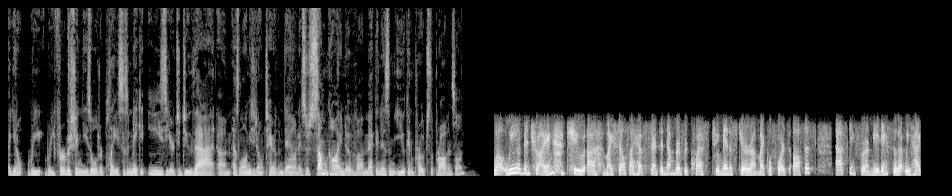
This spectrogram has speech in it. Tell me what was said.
you know, re- refurbishing these older places and make it easier to do that um, as long as you don't tear them down? Is there some kind of uh, mechanism you can approach the province on? Well, we have been trying to, uh, myself, I have sent a number of requests to Minister uh, Michael Ford's office asking for a meeting so that we ha-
